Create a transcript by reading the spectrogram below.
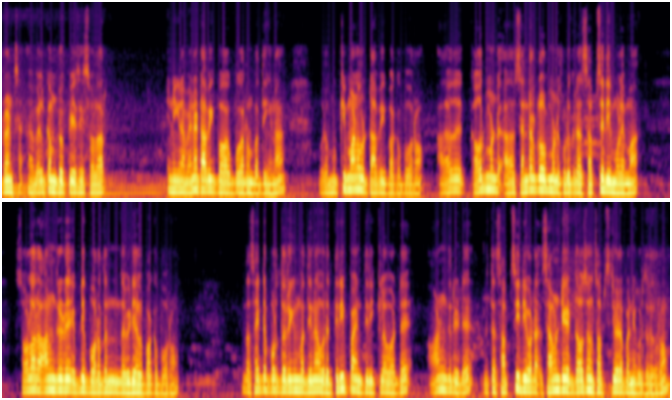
friends welcome to PSC solar இன்றைக்கி நம்ம என்ன டாபிக் பார்க்க போகிறோம்னு பார்த்தீங்கன்னா ஒரு முக்கியமான ஒரு டாபிக் பார்க்க போகிறோம் அதாவது கவர்மெண்ட் அதாவது சென்ட்ரல் கவர்மெண்ட் கொடுக்குற சப்சிடி மூலயமா சோலார் ஆன்கிரிடு எப்படி போகிறதுன்னு இந்த வீடியோவில் பார்க்க போகிறோம் இந்த சைட்டை பொறுத்த வரைக்கும் பார்த்தீங்கன்னா ஒரு three point three kilowatt on grid with சப்சிடியோட செவன்ட்டி எயிட் தௌசண்ட் சப்சிடியோட பண்ணி கொடுத்துருக்குறோம்.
